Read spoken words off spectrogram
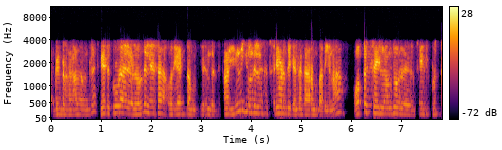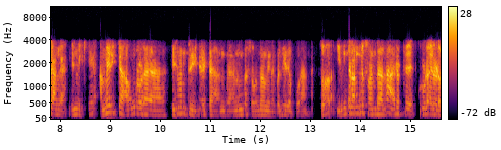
அப்படின்றதுனால வந்து நேற்று குரூட் ஆயில் வந்து லேசா ஒரு ஏற்றம் இருந்தது. ஆனா இன்னைக்கு வந்து லேசா சரிவடைறதுக்கு என்ன காரணம் பாத்தீங்கன்னா ஓப்பன் சைட்ல வந்து ஒரு செய்தி கொடுத்தாங்க. இன்னைக்கு அமெரிக்கா அவங்களோட இன்வென்ட்ரி டேட்டா அந்த நம்பர்ஸ் வந்து அவங்க வெளியிட போறாங்க. ஸோ இந்த நம்பர்ஸ் வந்தாதான் அடுத்து குரூடாயிலோட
